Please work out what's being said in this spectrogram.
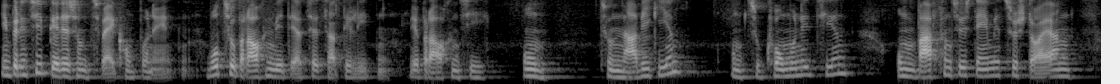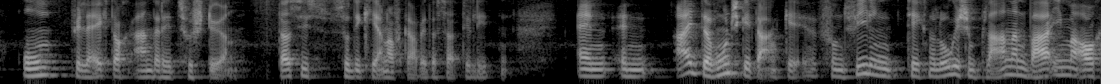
Im Prinzip geht es um zwei Komponenten. Wozu brauchen wir derzeit Satelliten? Wir brauchen sie, um zu navigieren, um zu kommunizieren, um Waffensysteme zu steuern, um vielleicht auch andere zu stören. Das ist so die Kernaufgabe der Satelliten. Ein, ein alter Wunschgedanke von vielen technologischen Planern war immer auch,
